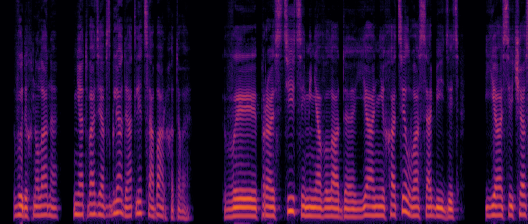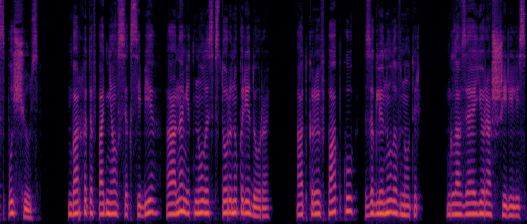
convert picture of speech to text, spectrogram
– выдохнула она, не отводя взгляда от лица Бархатова. «Вы простите меня, Влада, я не хотел вас обидеть. Я сейчас спущусь». Бархатов поднялся к себе, а она метнулась в сторону коридора. Открыв папку, заглянула внутрь. Глаза ее расширились,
